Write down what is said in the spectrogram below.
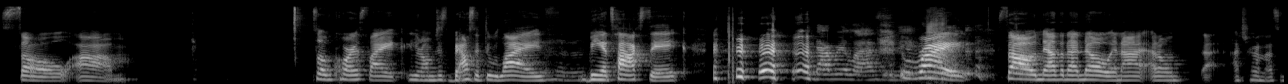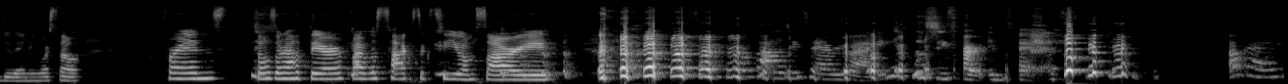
So um so of course like you know I'm just bouncing through life Mhm. being toxic. Not realizing it. Right. so now that I know and I I don't I, I try not to do that anymore. So friends, those are out there. If I was toxic to you, I'm sorry. apology to everybody who she's hurt in the past. okay.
